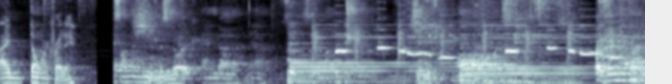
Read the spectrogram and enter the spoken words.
I don't work Friday. So I'm gonna leave this dork and uh, yeah. Say, say bye. Oh,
